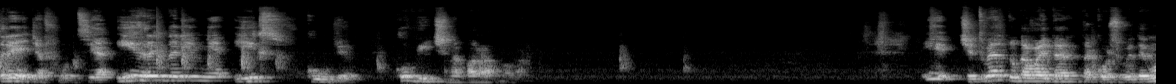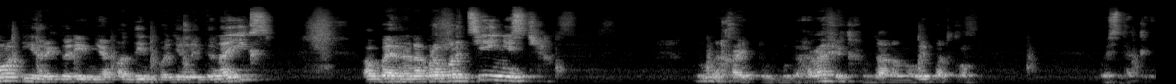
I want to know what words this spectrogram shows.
Третя функція y дорівнює x в кубі. Кубічна парабола. І четверту давайте також ведемо y дорівнює 1 поділити на x. Обернена пропорційність. Ну, нехай тут буде графік в даному випадку ось такий.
